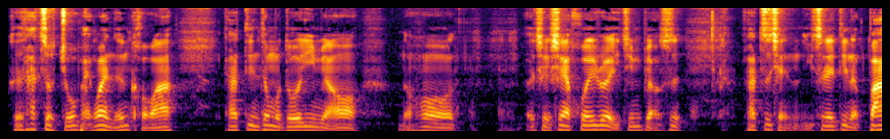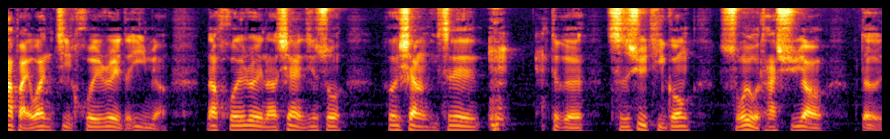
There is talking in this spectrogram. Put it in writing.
可是它只有九百万人口啊，它订这么多疫苗哦，然后而且现在辉瑞已经表示，他之前以色列订了八百万剂辉瑞的疫苗，那辉瑞呢现在已经说会向以色列 这个持续提供所有他需要的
